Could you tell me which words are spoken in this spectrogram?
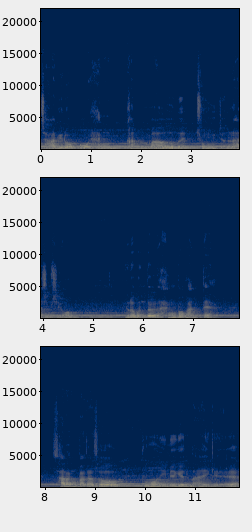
자비롭고 행복한 마음을 충전을 하십시오. 여러분들 행복할 때 사랑받아서 부모님에게 나에게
